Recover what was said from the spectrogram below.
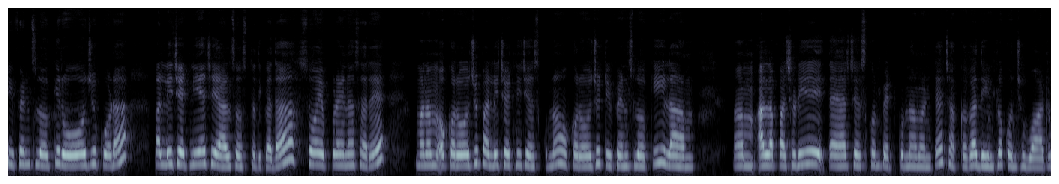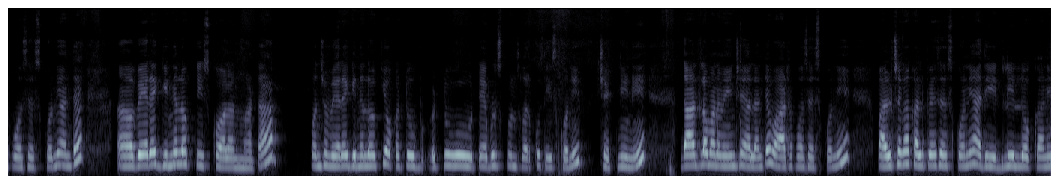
టిఫిన్స్లోకి రోజు కూడా పల్లీ చట్నీయే చేయాల్సి వస్తుంది కదా. సో ఎప్పుడైనా సరే మనం ఒకరోజు పల్లీ చట్నీ చేసుకున్నాం ఒకరోజు టిఫిన్స్లోకి ఇలా అల్ల పచ్చడి తయారు చేసుకొని పెట్టుకున్నామంటే చక్కగా దీంట్లో కొంచెం వాటర్ పోసేసుకొని అంటే వేరే గిన్నెలోకి తీసుకోవాలన్నమాట. కొంచెం వేరే గిన్నెలోకి ఒక టూ టూ టేబుల్ స్పూన్స్ వరకు తీసుకొని చట్నీని. దాంట్లో మనం ఏం చేయాలంటే వాటర్ పోసేసుకొని పల్చగా కలిపేసేసుకొని అది ఇడ్లీల్లో కానీ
